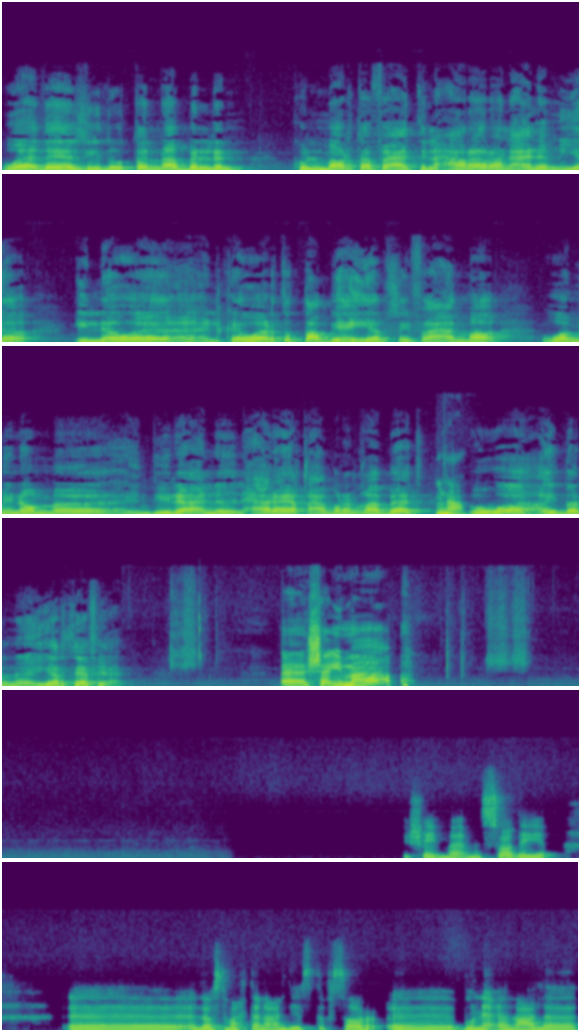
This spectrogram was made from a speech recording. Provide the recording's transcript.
وهذا يزيد طنا بلا كل ما ارتفعت الحرارة العالمية إلا والكوارث الطبيعية بصفة عامة ومنهم آه، اندلاع الحرائق عبر الغابات نعم. هو أيضا يرتفع. آه، شيماء. شيماء من السعودية. أه لو سمحت أنا عندي استفسار أه بناء على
